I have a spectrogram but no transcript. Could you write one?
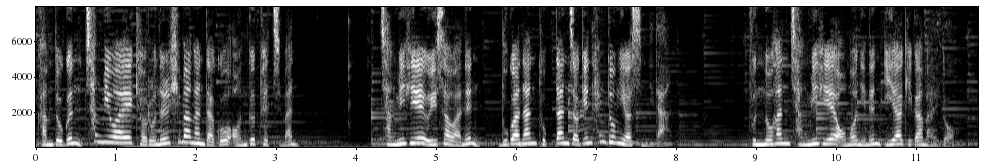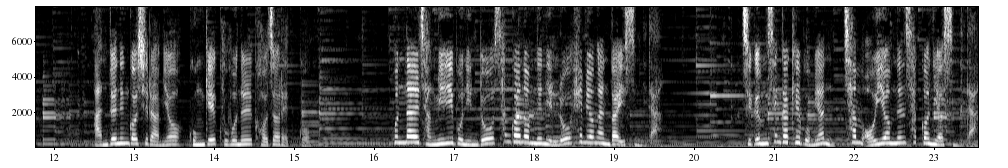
감독은 창미와의 결혼을 희망한다고 언급했지만 장미희의 의사와는 무관한 독단적인 행동이었습니다. 분노한 장미희의 어머니는 이야기가 말도 안 되는 것이라며 공개 구혼을 거절했고 훗날 장미희 본인도 상관없는 일로 해명한 바 있습니다. 지금 생각해보면 참 어이없는 사건이었습니다.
